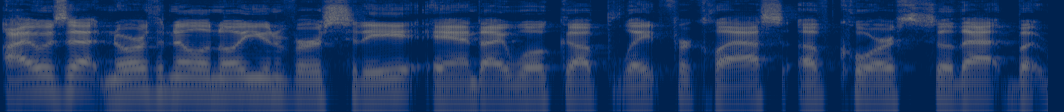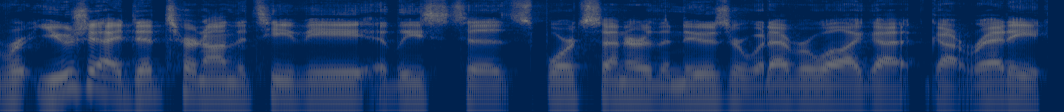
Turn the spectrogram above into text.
I was at Northern Illinois University and I woke up late for class, of course. So that, but re- usually I did turn on the TV, at least to Sports Center, or the news, or whatever, while I got got ready.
